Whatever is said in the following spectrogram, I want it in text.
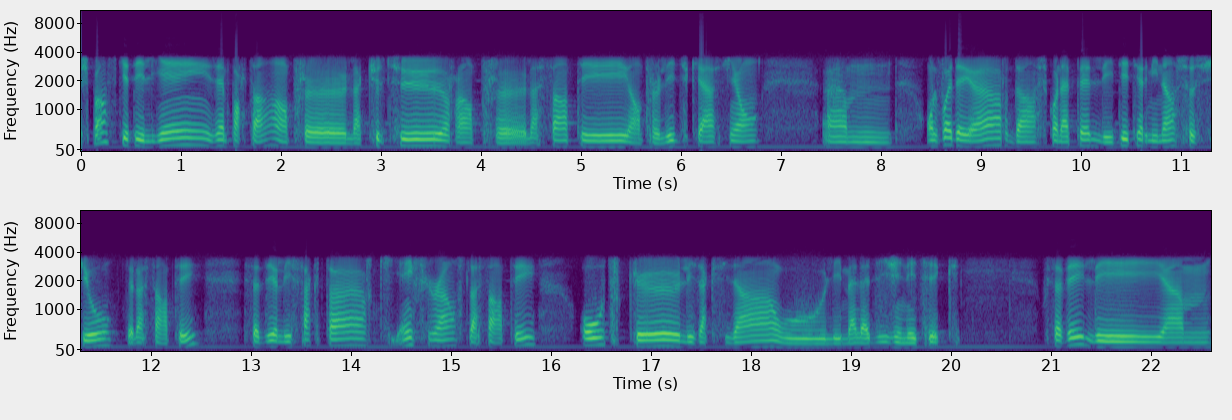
Je pense qu'il y a des liens importants entre la culture, entre la santé, entre l'éducation. Euh, on le voit d'ailleurs dans ce qu'on appelle les déterminants sociaux de la santé, c'est-à-dire les facteurs qui influencent la santé autres que les accidents ou les maladies génétiques. Vous savez, les, euh,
